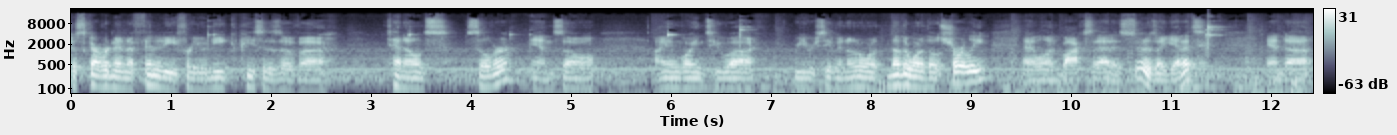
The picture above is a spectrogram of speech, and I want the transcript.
discovered an affinity for unique pieces of uh, 10 ounce silver, and so I am going to uh, be receiving another one, of those shortly, and I will unbox that as soon as I get it, and uh,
